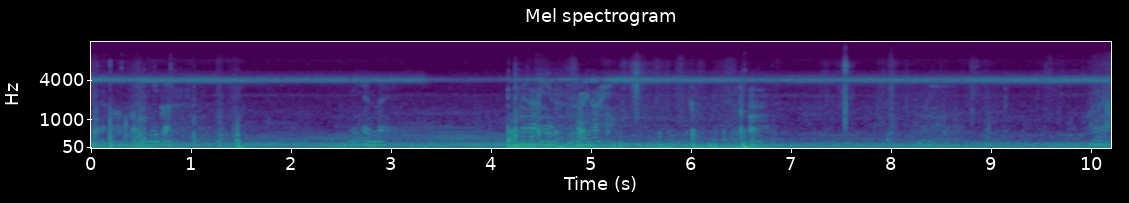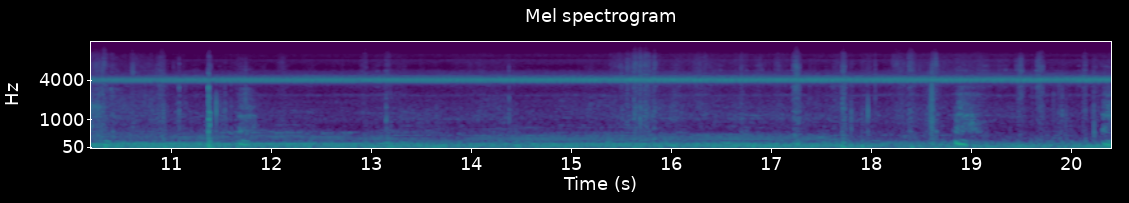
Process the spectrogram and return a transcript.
เดี๋ยวเอาตรงนี้ก่อน นี่เห็นไหม ไม่น่าเห็นไฟหน่อยอืมนี่นะอืมเอ้า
